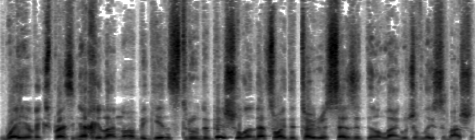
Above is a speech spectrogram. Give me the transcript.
way of expressing Achila Hanoah begins through the Bishul, and that's why the Torah says it in the language of Leisavashil.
